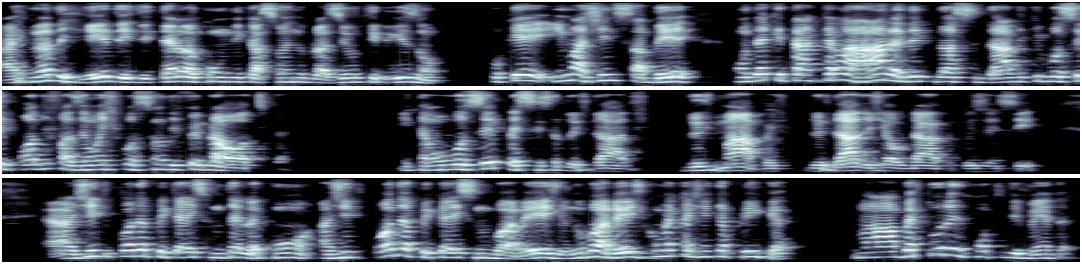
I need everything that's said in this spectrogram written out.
as grandes redes de telecomunicações no Brasil utilizam, porque imagine saber onde é que está aquela área dentro da cidade que você pode fazer uma expansão de fibra ótica então, você precisa dos dados, dos mapas, dos dados geográficos em si. A gente pode aplicar isso no telecom, a gente pode aplicar isso no varejo. No varejo, como é que a gente aplica? Na abertura de ponto de venda.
